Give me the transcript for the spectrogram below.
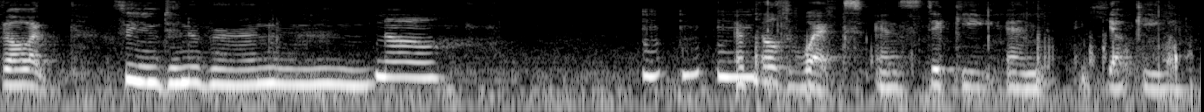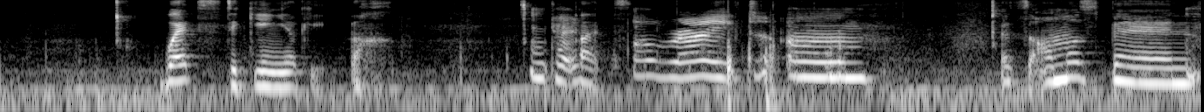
feel like seeing Jennifer? Anderson? No. Mm-mm-mm. It feels wet and sticky and yucky. Wet, sticky, and yucky. Ugh. Okay. But All right. Um, it's almost been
